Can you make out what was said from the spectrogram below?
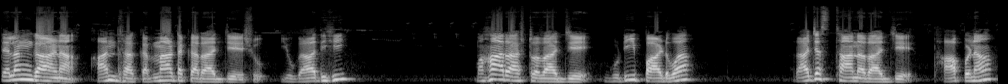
तेलङ्गाणा आन्ध्रकर्णाटकराज्येषु युगादिः, महाराष्ट्रराज्ये गुडीपाड्वा, राजस्थानराज्ये थापणा,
